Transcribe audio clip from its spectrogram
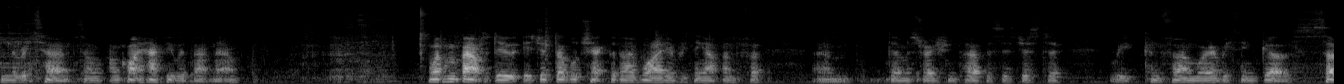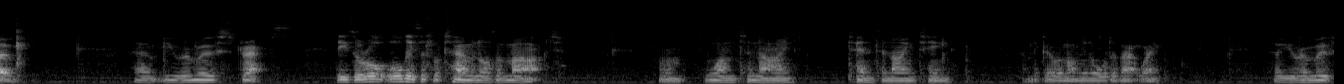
in the return so I'm quite happy with that now. What I'm about to do is just double check that I've wired everything up and for um, demonstration purposes just to reconfirm where everything goes. So um, you remove straps. These are all, all these little terminals are marked from 1 to 9, 10 to 19 and they go along in order that way. So you remove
